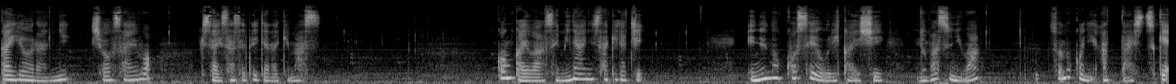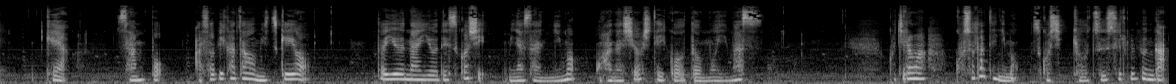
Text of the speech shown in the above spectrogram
概要欄に詳細を記載させていただきます。今回はセミナーに先立ち犬の個性を理解し伸ばすにはその子に合ったしつけケア散歩遊び方を見つけようという内容で少し皆さんにもお話をしていこうと思います。こちらは子育てにも少し共通する部分が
